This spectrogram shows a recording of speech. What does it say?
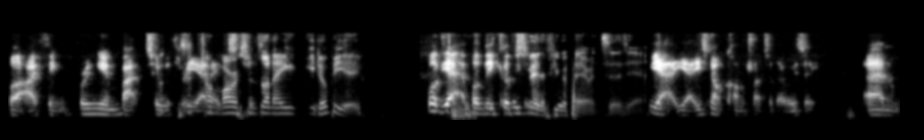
But I think bringing back two or three John NXT Morrison's on AEW. Well, yeah, but they could. He's made a few appearances, yeah. Yeah, yeah, he's not contracted though, is he? Um,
